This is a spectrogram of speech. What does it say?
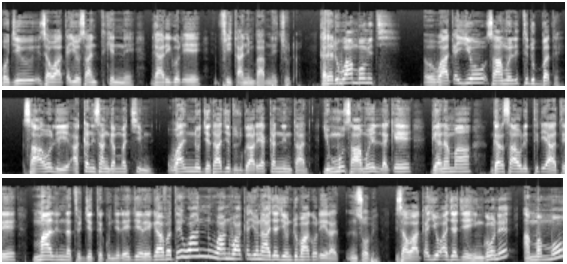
hojii isa waaqayyo isaanitti kenne gaarii godhee fiixaan hin baafne jechuudha. Kana duwwaa immoo miti. Waaqayyo saamu'eelitti dubbate. Saa'ol akka inni isaan gammachiifne waan inni hojjetaa jiru gaarii akka inni hin taane yommuu saamu'eel dhaqee ganama gara saa'olitti dhiyaatee maal inni ati hojjette kun jedhee jedhee gaafate waan waan waaqayyo na ajaje hundumaa godheera hin sobe. Isa waaqayyo ajaje hin goone amma immoo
